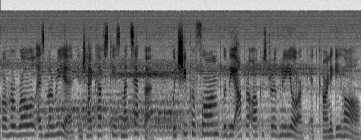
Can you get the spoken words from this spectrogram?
for her role as Maria in Tchaikovsky's Mazeppa, which she performed with the Opera Orchestra of New York at Carnegie Hall.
